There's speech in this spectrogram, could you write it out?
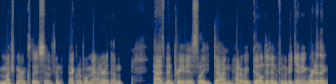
much more inclusive and equitable manner than has been previously done. How do we build it in from the beginning? Where do they?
